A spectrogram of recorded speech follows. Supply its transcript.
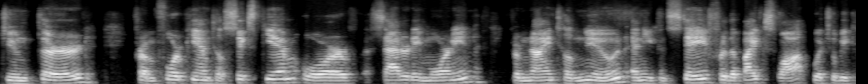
June 3rd from 4 p.m. till 6 p.m. or Saturday morning from 9 till noon. And you can stay for the bike swap, which will be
